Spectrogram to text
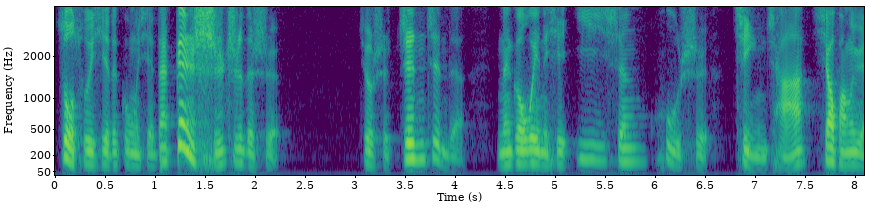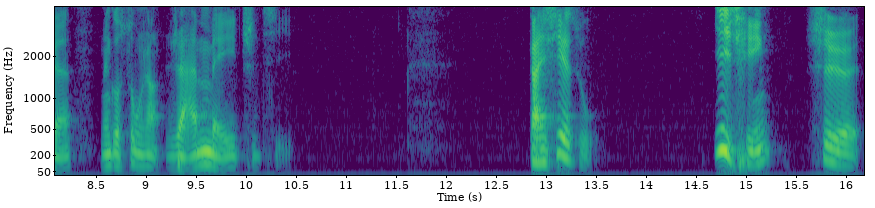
做出一些的贡献，但更实质的是，就是真正的能够为那些医生、护士、警察、消防员能够送上燃眉之急。感谢主，疫情是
